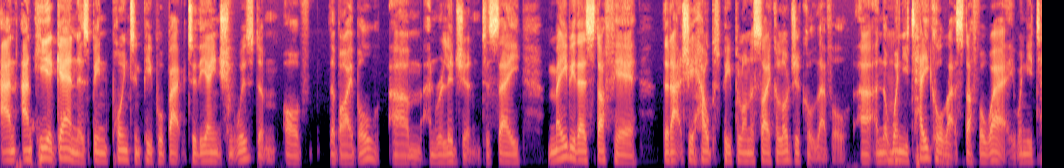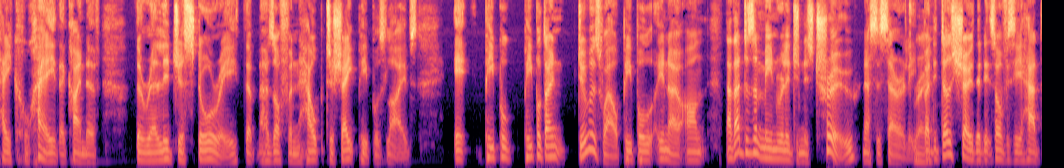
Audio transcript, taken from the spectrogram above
And and he again has been pointing people back to the ancient wisdom of the Bible um, and religion to say maybe there's stuff here that actually helps people on a psychological level, uh, and that mm. when you take all that stuff away, when you take away the kind of the religious story that has often helped to shape people's lives, it people people don't do as well. People, you know, aren't now that doesn't mean religion is true necessarily, right. but it does show that it's obviously had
